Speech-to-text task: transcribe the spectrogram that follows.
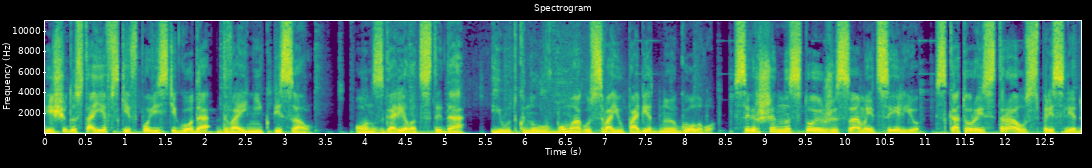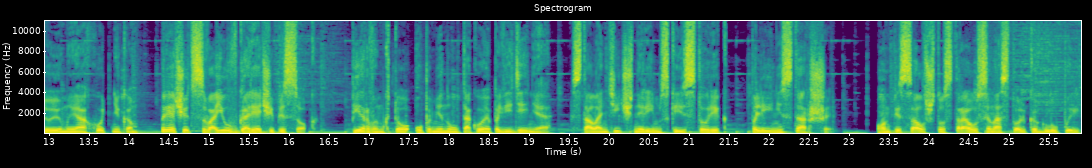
Еще Достоевский в повести года «Двойник» писал – он сгорел от стыда и уткнул в бумагу свою победную голову, совершенно с той же самой целью, с которой страус, преследуемый охотником, прячет свою в горячий песок. Первым, кто упомянул такое поведение, стал античный римский историк Плиний-старший. Он писал, что страусы настолько глупы,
